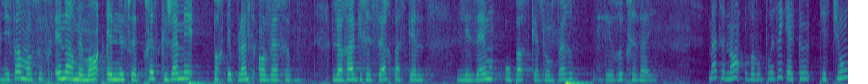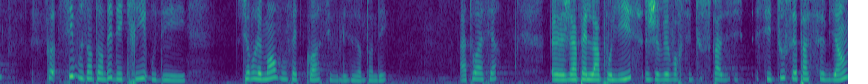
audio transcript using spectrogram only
les femmes en souffrent énormément. Elles ne souhaitent presque jamais porter plainte envers leur agresseur parce qu'elles les aiment ou parce qu'elles ont peur des représailles. Maintenant, on va vous poser quelques questions. Si vous entendez des cris ou des hurlements, vous faites quoi si vous les entendez? À toi Asia. Euh, J'appelle la police, je vais voir si tout se passe, si tout se passe bien.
